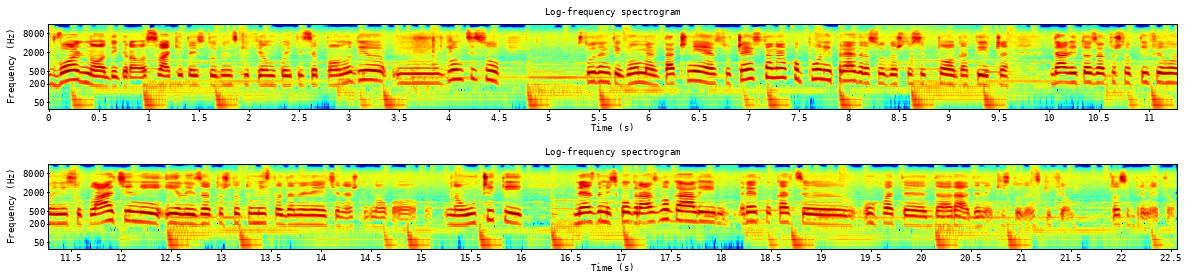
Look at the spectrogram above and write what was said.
voljno odigrao svaki taj studentski film koji ti se ponudio. Mm, glumci su studenti glume, tačnije, su često onako puni predrasuda što se toga tiče. Da li to zato što ti filmovi nisu plaćeni ili zato što tu misle da ne neće nešto mnogo naučiti. Ne znam iz kog razloga, ali redko kad se uhvate da rade neki studentski film. To sam primetila.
